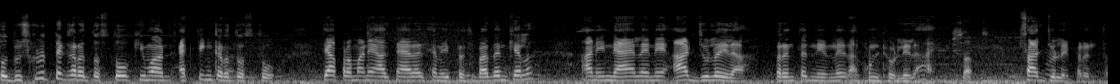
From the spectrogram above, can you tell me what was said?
तो दुष्कृत्य करत असतो किंवा ॲक्टिंग करत असतो. त्याप्रमाणे आज न्यायालयात आम्ही प्रतिपादन केलं आणि न्यायालयाने आठ जुलैला पर्यंत निर्णय राखून ठेवलेला आहे. सात. सात जुलैपर्यंत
